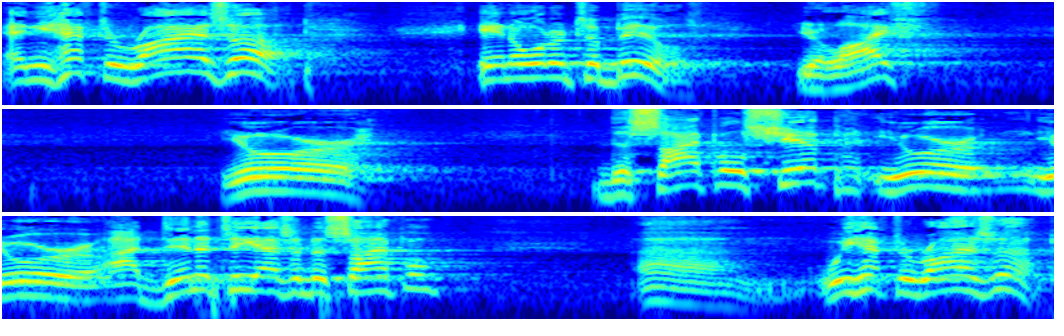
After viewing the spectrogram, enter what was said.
And you have to rise up in order to build your life, your discipleship, your, your identity as a disciple. Um, we have to rise up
